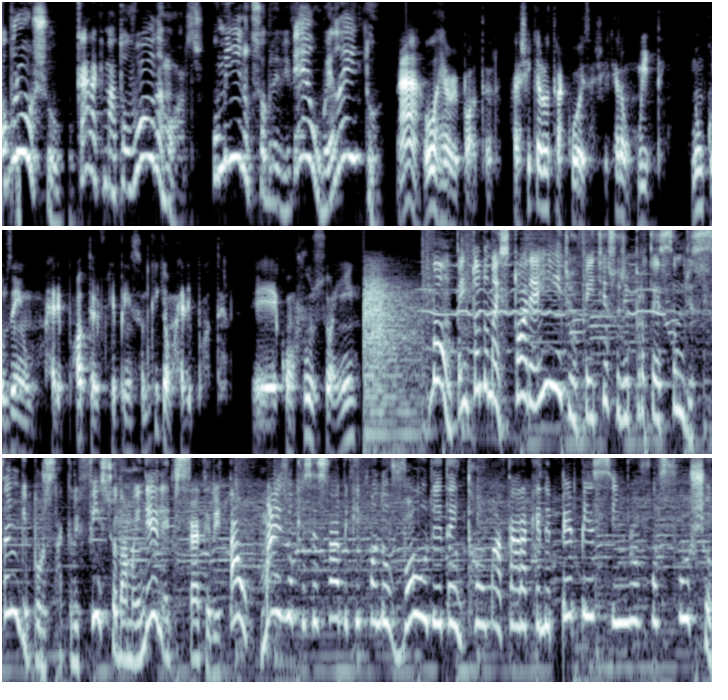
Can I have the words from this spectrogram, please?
o bruxo, o cara que matou Voldemort. O menino que sobreviveu, o eleito. Ah, o Harry Potter. Achei que era outra coisa, achei que era um item. Nunca usei um Harry Potter, fiquei pensando o que é um Harry Potter. É confuso isso aí? Bom, tem toda uma história aí de um feitiço de proteção de sangue por sacrifício da mãe dele, etc e tal. Mas o que se sabe é que quando Vold tentou matar aquele bebezinho fofucho,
